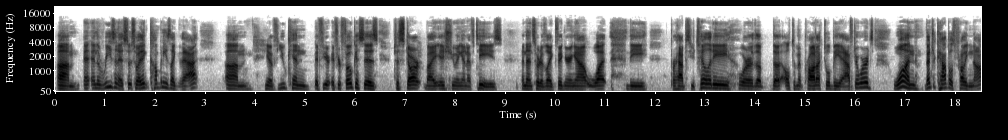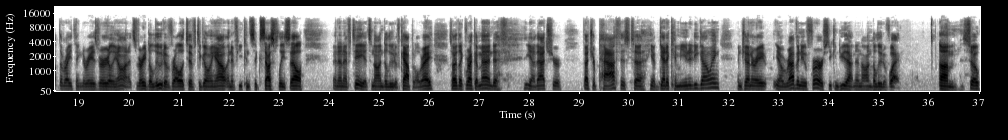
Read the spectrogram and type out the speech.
Um, and, and, the reason is so, so I think companies like that um, you know, if you can, if your if your focus is to start by issuing NFTs and then sort of like figuring out what the perhaps utility or the the ultimate product will be afterwards. One, venture capital is probably not the right thing to raise very early on. It's very dilutive relative to going out, and if you can successfully sell an NFT, it's non-dilutive capital, right? So I'd like recommend if you know that's your that's your path is to you know get a community going and generate you know revenue first you can do that in a non-dilutive way. Um, so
